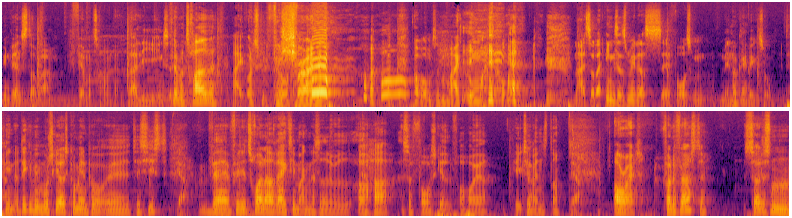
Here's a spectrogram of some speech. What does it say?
Min venstre var 35,5. Der er lige en centimeter. 35. Nej, undskyld, 45 Bare med sådan en micro, micro. Nej, så er der 1 cm uh, forskel mellem Okay. okay. begge to. Ja. Fint, og det kan vi måske også komme ind på øh, til sidst. Ja, Hvad, for det tror jeg, der er rigtig mange, der sidder derude og ja. Ja. har altså forskel fra højre helt til klart. venstre. Ja. Alright. For det første, så er det sådan,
